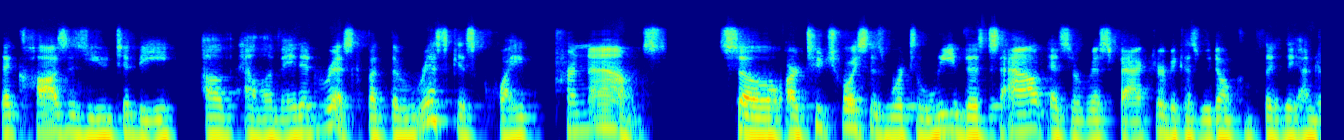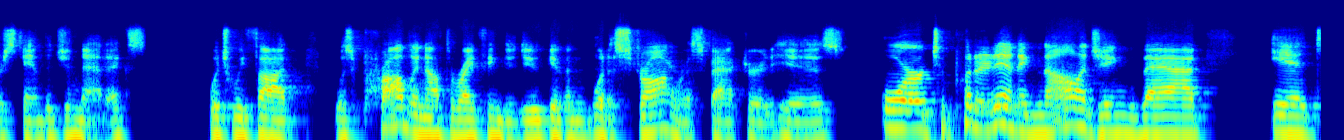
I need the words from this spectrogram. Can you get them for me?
that causes you to be of elevated risk. But the risk is quite pronounced. So our two choices were to leave this out as a risk factor because we don't completely understand the genetics, which we thought was probably not the right thing to do given what a strong risk factor it is, or to put it in acknowledging that it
